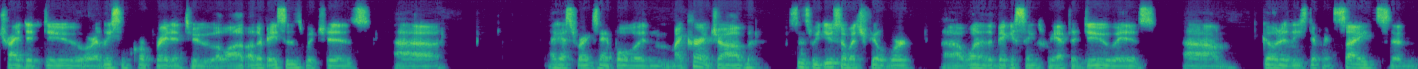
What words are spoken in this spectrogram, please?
tried to do, or at least incorporate into a lot of other bases, which is, uh, I guess, for example, in my current job, since we do so much field work, uh, one of the biggest things we have to do is um, go to these different sites and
